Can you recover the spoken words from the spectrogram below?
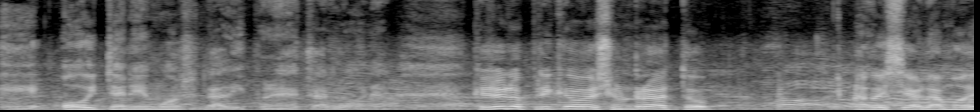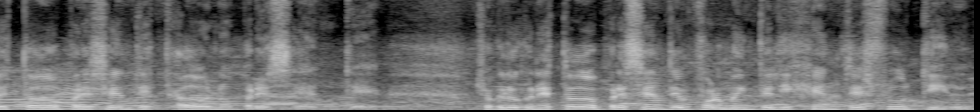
eh, hoy tenemos la disponibilidad de estas lonas. Que yo lo explicaba hace un rato, a veces hablamos de Estado presente, Estado no presente. Yo creo que un Estado presente en forma inteligente es útil.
